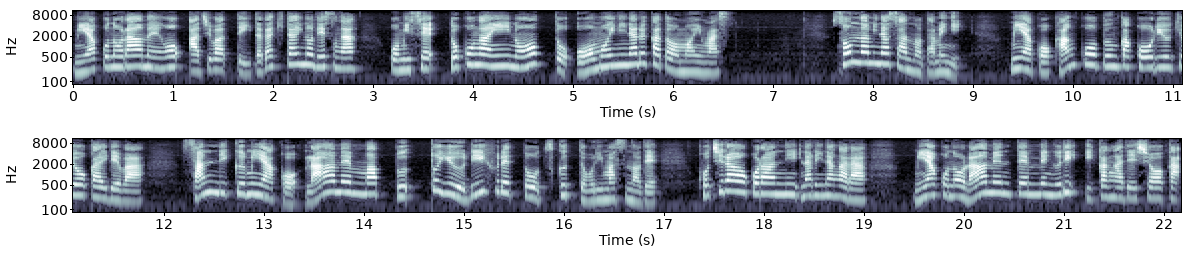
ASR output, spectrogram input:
都のラーメンを味わっていただきたいのですがお店どこがいいのとお思いになるかと思います。そんな皆さんのために宮古観光文化交流協会では三陸宮古ラーメンマップというリーフレットを作っておりますのでこちらをご覧になりながら都のラーメン店巡りいかがでしょうか。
